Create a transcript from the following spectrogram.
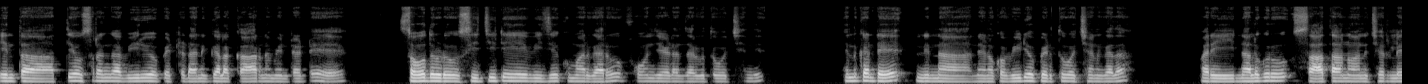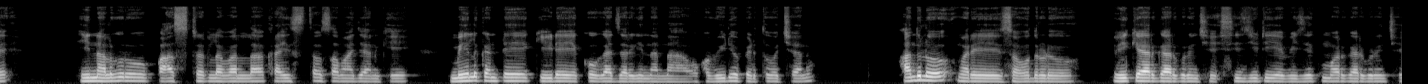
ఇంత అత్యవసరంగా వీడియో పెట్టడానికి గల కారణం ఏంటంటే సోదరుడు సిజిటిఏ విజయ్ కుమార్ గారు ఫోన్ చేయడం జరుగుతూ వచ్చింది. ఎందుకంటే నిన్న నేను ఒక వీడియో పెడుతూ వచ్చాను కదా మరి నలుగురు సాతాను అనుచరులే ఈ నలుగురు పాస్టర్ల వల్ల క్రైస్తవ సమాజానికి మేలు కంటే కీడే ఎక్కువగా జరిగిందన్న ఒక వీడియో పెడుతూ వచ్చాను. అందులో మరి సహోదరుడు వికేఆర్ గారి గురించి సిజిటిఏ విజయ్ కుమార్ గారి గురించి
